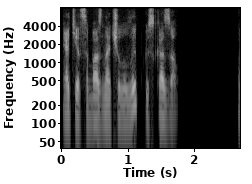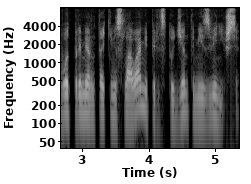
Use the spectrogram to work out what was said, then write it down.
И отец обозначил улыбку и сказал. «Вот примерно такими словами перед студентами извинишься».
